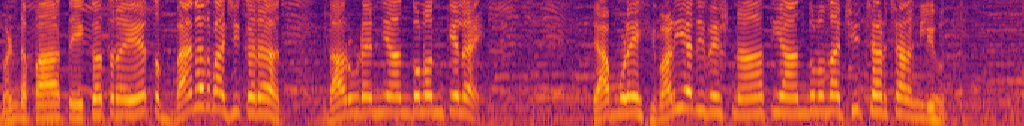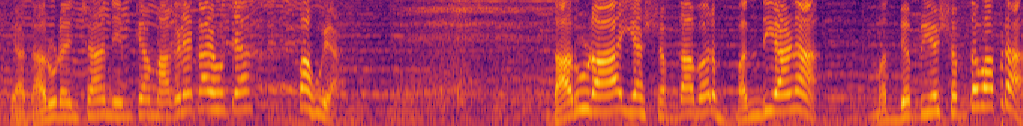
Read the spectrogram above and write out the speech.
मंडपात एकत्र येत बॅनरबाजी करत दारुड्यांनी आंदोलन केलंय. त्यामुळे हिवाळी अधिवेशनात या आंदोलनाची चर्चा रंगली होती. या दारुड्यांच्या नेमक्या मागण्या काय होत्या? पाहूया. दारुडा या शब्दावर बंदी आणा. मद्यप्रिय शब्द वापरा.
